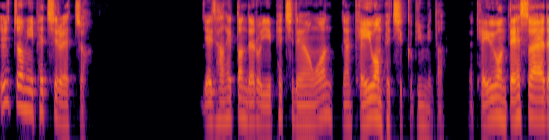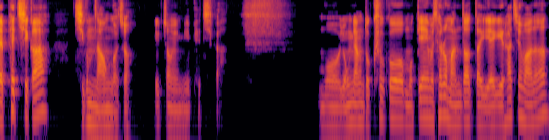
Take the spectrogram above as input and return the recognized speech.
1.2 패치를 했죠. 예상했던 대로 이 패치 내용은 그냥 day one 패치급입니다. day one 때 했어야 될 패치가 지금 나온 거죠. 1.2 패치가. 뭐 용량도 크고 뭐 게임을 새로 만들었다 이 얘기를 하지만은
